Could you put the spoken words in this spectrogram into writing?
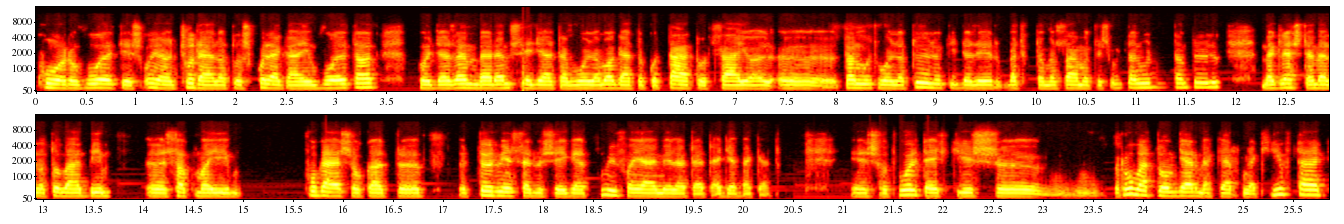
kor volt, és olyan csodálatos kollégáim voltak, hogy az ember nem szégyelte volna magát, akkor tátott szájjal ö, tanult volna tőlük, így azért becsuktam a számot, és úgy tanultam tőlük, meg lestem el a további ö, szakmai fogásokat, ö, törvényszerűséget, műfajelméletet, egyebeket és ott volt egy kis rovatom, gyermekertnek hívták,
